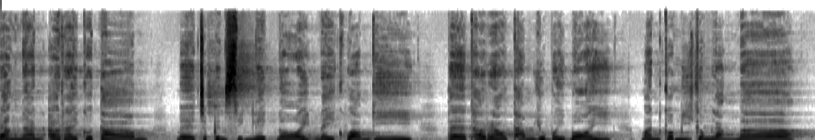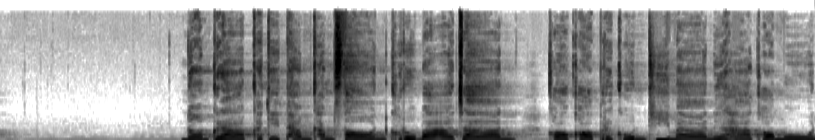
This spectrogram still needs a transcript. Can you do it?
ดังนั้นอะไรก็ตาม แม้จะเป็นสิ่งเล็กน้อยในความดี แต่ถ้าเราทำอยู่บ่อยๆ มันก็มีกำลังมาก น้อมกราบคติธรรมคำสอนครูบาอาจารย์ ขอขอบพระคุณที่มาเนื้อหาข้อมูล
